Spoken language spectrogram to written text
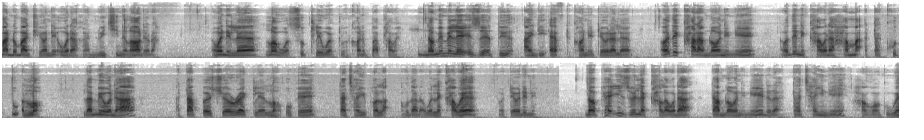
ဘတ်ဒဘတ်ထီယနေဩဝရကနွိချီနလောတဲ့လားအဝနေလဲလော့ဝဆုကလေဝဲကလောခနေပါဖလာဝဲနော်မေမေလေ is it the IDF တခေါနေတေရလဲအော်ဒီခါရမ်လောနေနေအော်ဒီနေခါဝဒဟမအတခုတုအလောလာမေဝဒ အတပရှရက်လေလောအိုဖေတချိုင်ဖလာဟိုဒါဝဲလက်ခါဝဲဟိုတေဝဒနေတော့ဖဲ Israel ခါလာဝဒတမ်လောနေနေတာတချိုင်နေဟာကောကူဝဲ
